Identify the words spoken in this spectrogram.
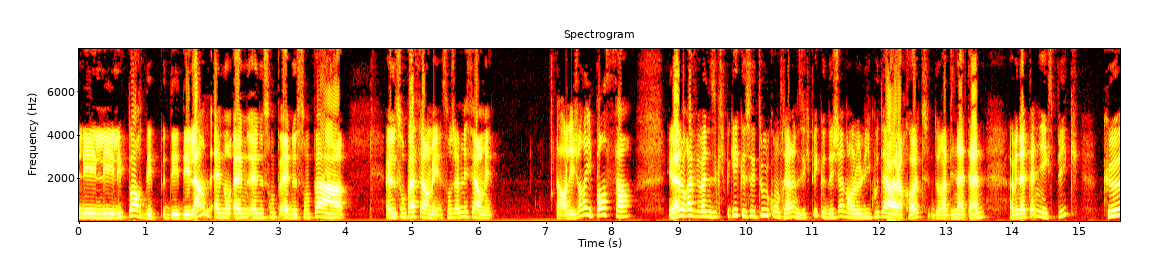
les, les, les portes des, larmes, elles, ne sont, elles ne sont pas, elles ne sont pas fermées, elles sont jamais fermées. Alors les gens, ils pensent ça. Et là, le Rav va nous expliquer que c'est tout le contraire. Il nous explique que déjà dans le Likuta Alachot de Rabbi Nathan, Rabbi Nathan il explique que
